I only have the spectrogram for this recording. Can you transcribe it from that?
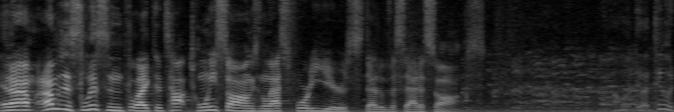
and I'm, I'm just listening to like the top 20 songs in the last 40 years that are the saddest songs. Oh, dude,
